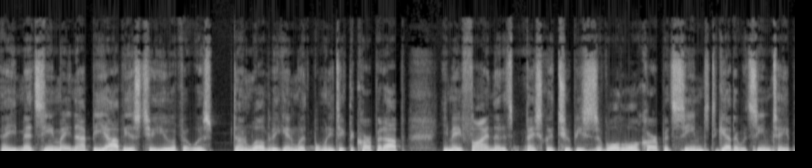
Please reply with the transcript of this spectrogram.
Now, that seam might not be obvious to you if it was done well to begin with, but when you take the carpet up, you may find that it's basically two pieces of wall to wall carpet seamed together with seam tape.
